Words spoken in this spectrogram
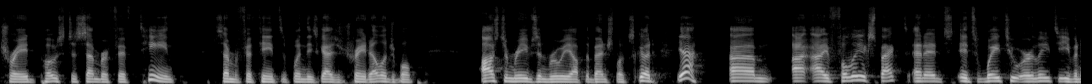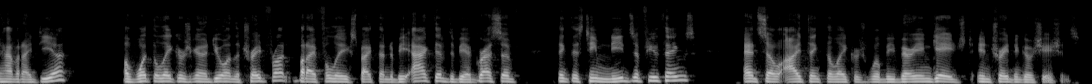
trade post December 15th? December 15th is when these guys are trade eligible. Austin Reaves and Rui off the bench looks good. Yeah, um, I, I, fully expect, and it's it's way too early to even have an idea of what the Lakers are going to do on the trade front, but I fully expect them to be active, to be aggressive. I think this team needs a few things. And so I think the Lakers will be very engaged in trade negotiations.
